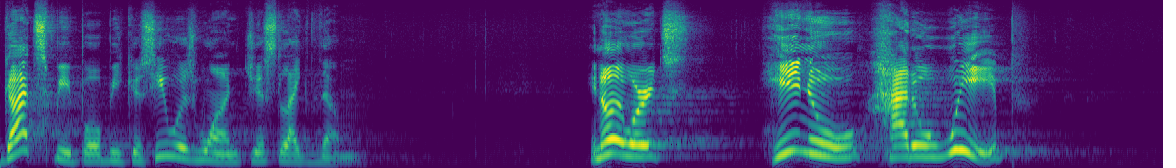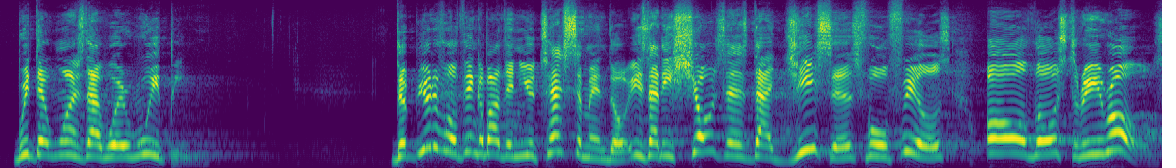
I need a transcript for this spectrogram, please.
God's people because he was one just like them. In other words, he knew how to weep with the ones that were weeping. The beautiful thing about the New Testament, though, is that it shows us that Jesus fulfills all those three roles.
